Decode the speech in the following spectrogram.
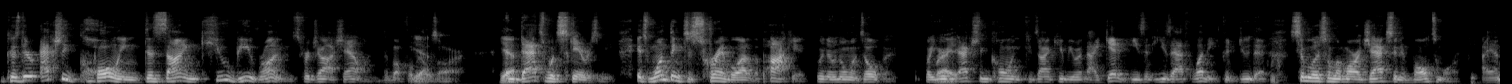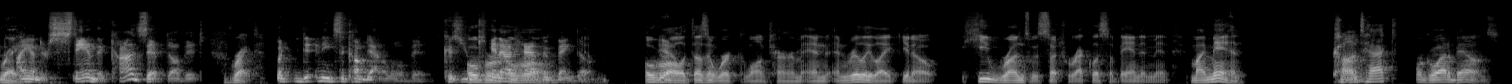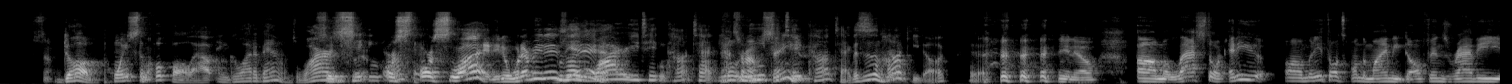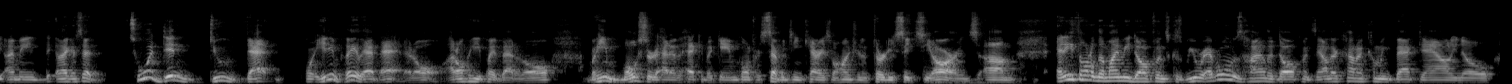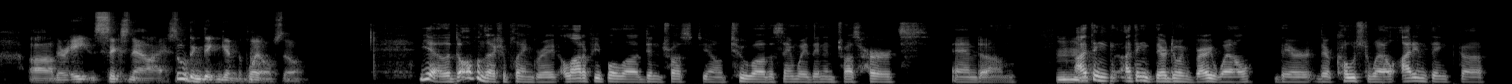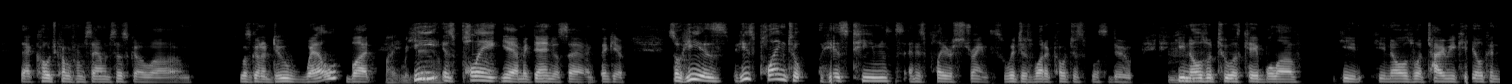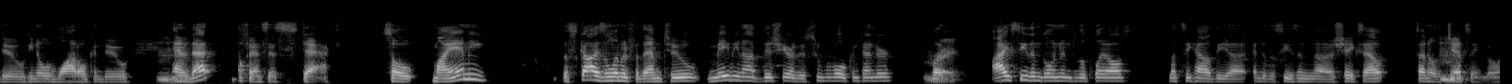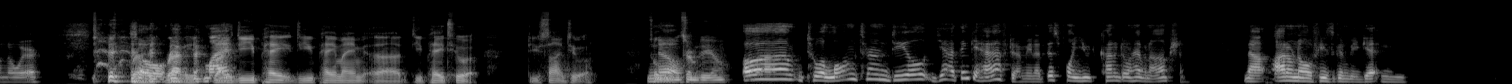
because they're actually calling design QB runs for Josh Allen. The Buffalo yeah. Bills are. Yeah. And that's what scares me. It's one thing to scramble out of the pocket when no one's open, but you're right. actually calling Kazan QB. And I get it. He's an, he's athletic. He could do that. Similar to Lamar Jackson in Baltimore. I, right. I understand the concept of it. Right. But it needs to come down a little bit because you Over, cannot overall, have him banged up. Overall, yeah. it doesn't work long term. And and really like, you know, he runs with such reckless abandonment. My man, contact or go out of bounds. So, Dog points sl- the football out and go out of bounds. Why are so, you taking or, contact? or slide? You know, whatever it is. Like, yeah. Why are you taking contact? You That's don't need to take contact. This isn't yeah. hockey, dog. Yeah. you know. Um, last thought. Any um any thoughts on the Miami Dolphins, Ravi? I mean, like I said, Tua didn't do that he didn't play that bad at all. I don't think he played bad at all. but Raheem Mostert had a heck of a game, going for 17 carries for 136 yards. Um, any thought on the Miami Dolphins? Because we were everyone was high on the Dolphins. Now they're kind of coming back down. You know, uh, they're eight and six now. I still think they can get in the playoffs, though. Yeah, the Dolphins actually playing great. A lot of people uh, didn't trust, you know, Tua the same way they didn't trust Hurts, and um, mm-hmm. I think I think they're doing very well. They're they're coached well. I didn't think uh, that coach coming from San Francisco. Um, was going to do well, but he is playing. Yeah, McDaniel saying, thank you. So he is he's playing to his teams and his players' strengths, which is what a coach is supposed to do. Mm-hmm. He knows what Tua is capable of. He he knows what Tyreek Hill can do. He knows what Waddle can do, mm-hmm. and that offense is stacked. So Miami, the sky's the limit for them too. Maybe not this year as a Super Bowl contender, but right. I see them going into the playoffs. Let's see how the uh, end of the season uh, shakes out. Because I know the mm-hmm. Jets ain't going nowhere. so Ravi, my, Ravi, do you pay do you pay Miami uh do you pay Tua? Do you sign Tua? To no. a long term deal? Um to a long term deal, yeah, I think you have to. I mean, at this point you kind of don't have an option. Now, I don't know if he's gonna be getting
